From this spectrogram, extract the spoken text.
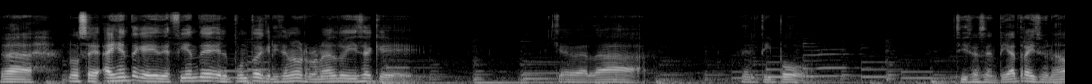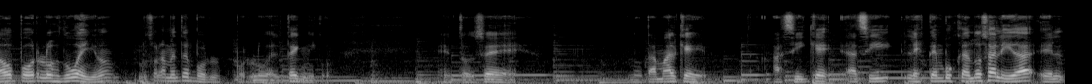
Ah, no sé, hay gente que defiende el punto de Cristiano Ronaldo y dice que, que de verdad el tipo, si se sentía traicionado por los dueños, no solamente por, lo del técnico. Entonces, no está mal que así que así le estén buscando salida, él,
